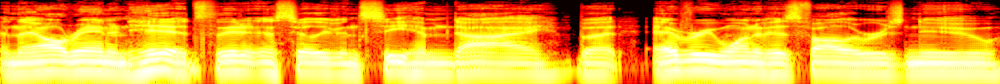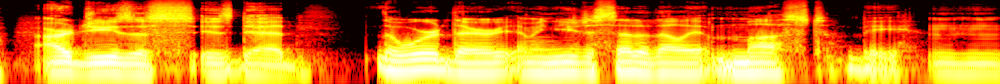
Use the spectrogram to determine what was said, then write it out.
and they all ran and hid. So they didn't necessarily even see him die. But every one of his followers knew our Jesus is dead. The word there, I mean, you just said it, Elliot, must be. hmm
